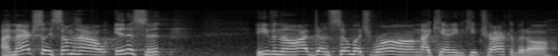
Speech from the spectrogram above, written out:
I'm actually somehow innocent, even though I've done so much wrong, I can't even keep track of it all.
